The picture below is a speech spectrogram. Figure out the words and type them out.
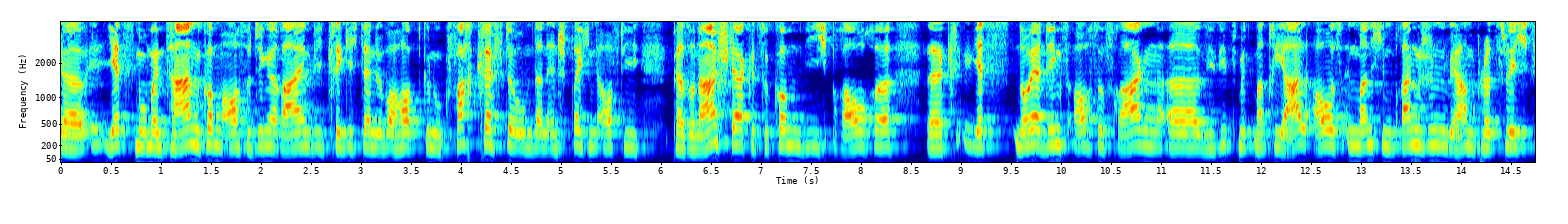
äh, jetzt momentan kommen auch so Dinge rein, wie kriege ich denn überhaupt genug Fachkräfte, um dann entsprechend auf die Personalstärke zu kommen, die ich brauche. Äh, jetzt neuerdings auch so Fragen, äh, wie sieht's mit Material aus in manchen Branchen? Wir haben plötzlich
